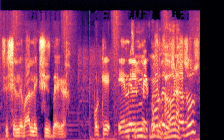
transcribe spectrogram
si se le va a Alexis Vega. Porque en el Sí, mejor de los Ahora- casos,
